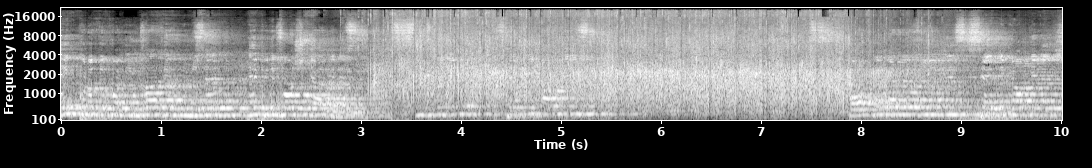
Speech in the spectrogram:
ek imza törenimize hepiniz hoş geldiniz. Sizleri konfederasyon sendikam yöneticilerine sevgiyle,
